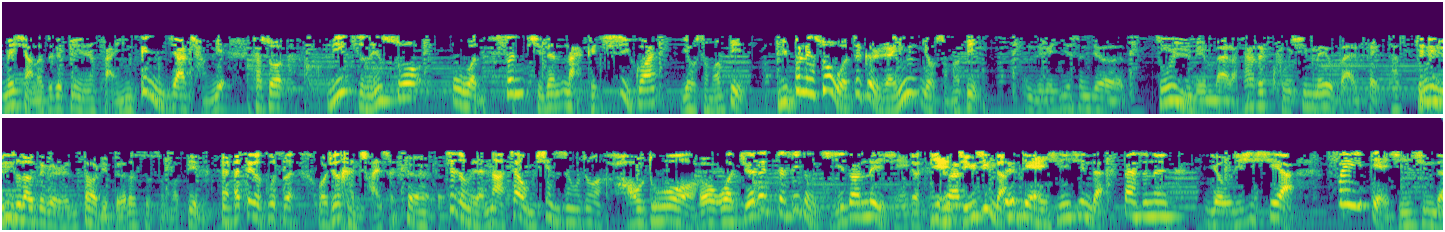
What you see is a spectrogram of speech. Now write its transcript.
没想到这个病人反应更加强烈。他说：“你只能说我身体的哪个器官有什么病，你不能说我这个人有什么病。”这个医生就终于明白了，他的苦心没有白费，他终于知道这个人到底得的是什么病。这个故事我觉得很传神。这种人呢，在我们现实生活中好多。我我觉得这是一种极端类型的典型性的、典型性的，但是呢，有一些啊非。典型性的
